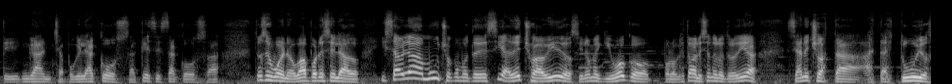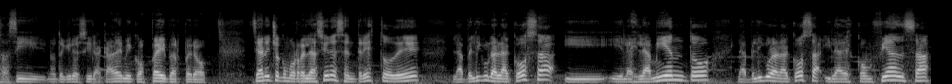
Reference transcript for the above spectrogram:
te engancha, porque la cosa, ¿qué es esa cosa? Entonces, bueno, va por ese lado. Y se hablaba mucho, como te decía, de hecho ha habido, si no me equivoco, por lo que estaba leyendo el otro día, se han hecho hasta, hasta estudios así, no te quiero decir académicos, papers, pero se han hecho como relaciones entre esto de la película La Cosa y, y el aislamiento, la película La Cosa y la desconfianza,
